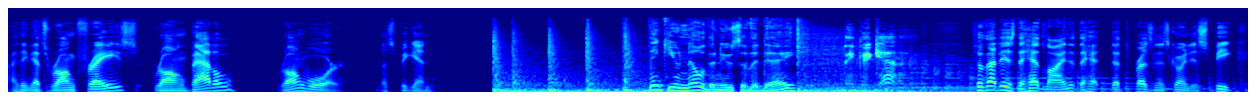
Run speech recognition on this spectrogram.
I think that's wrong phrase, wrong battle, wrong war. Let's begin. Think you know the news of the day? Think again. So that is the headline that the he- that the president is going to speak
